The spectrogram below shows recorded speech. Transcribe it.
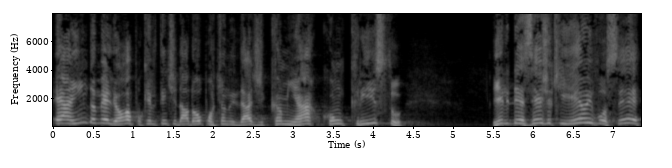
é ainda melhor, porque Ele tem te dado a oportunidade de caminhar com Cristo. E Ele deseja que eu e você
